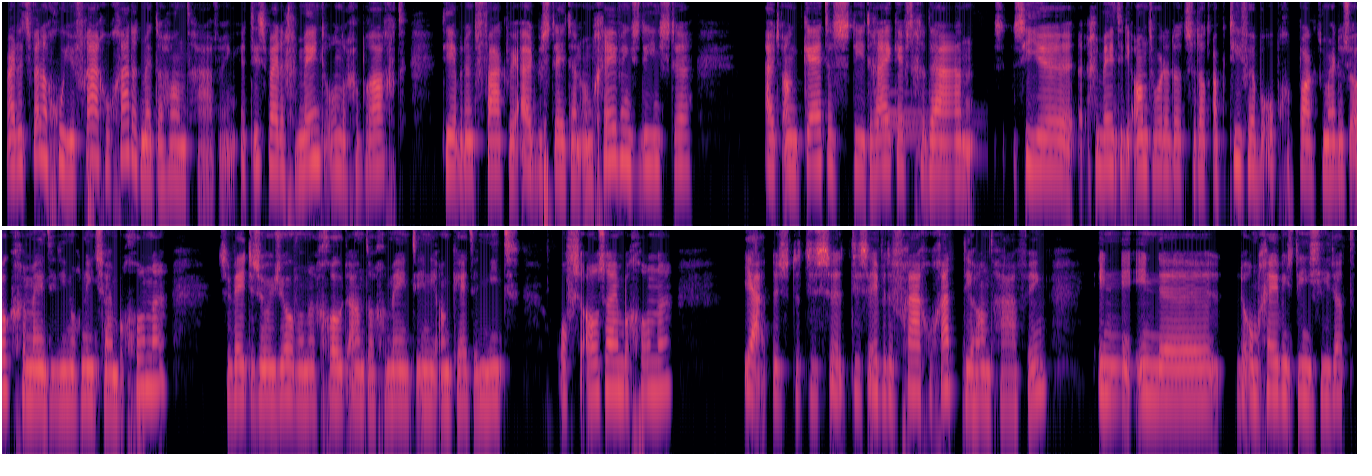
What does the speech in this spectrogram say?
maar dit is wel een goede vraag. Hoe gaat het met de handhaving? Het is bij de gemeente ondergebracht. Die hebben het vaak weer uitbesteed aan omgevingsdiensten uit enquêtes die het Rijk heeft gedaan, zie je gemeenten die antwoorden dat ze dat actief hebben opgepakt, maar dus ook gemeenten die nog niet zijn begonnen. Ze weten sowieso van een groot aantal gemeenten in die enquête niet of ze al zijn begonnen. Ja, dus dat is, het is even de vraag, hoe gaat die handhaving? In, in de, de omgevingsdienst die dat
